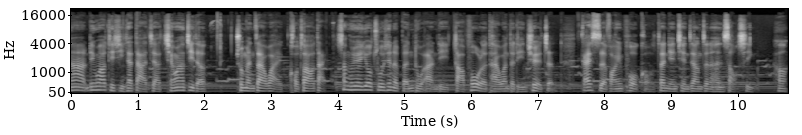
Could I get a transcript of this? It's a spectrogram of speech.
那另外要提醒一下大家，千万要记得。出门在外，口罩要戴。上个月又出现了本土案例，打破了台湾的零确诊。该死的防疫破口，在年前这样真的很扫兴。好，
